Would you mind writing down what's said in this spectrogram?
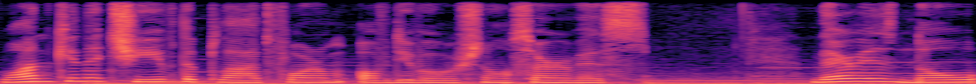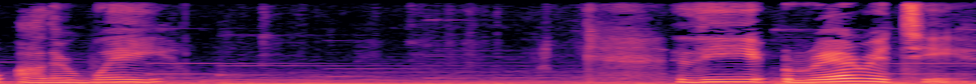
one can achieve the platform of devotional service. There is no other way. The rarity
